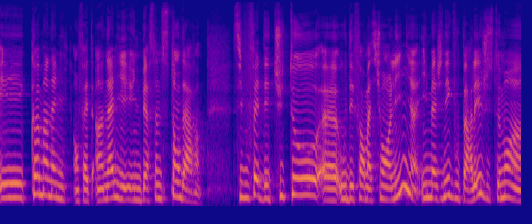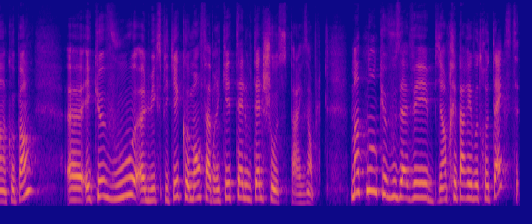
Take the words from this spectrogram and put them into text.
est comme un ami, en fait, un allié, une personne standard. Si vous faites des tutos euh, ou des formations en ligne, imaginez que vous parlez justement à un copain euh, et que vous euh, lui expliquez comment fabriquer telle ou telle chose, par exemple. Maintenant que vous avez bien préparé votre texte,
